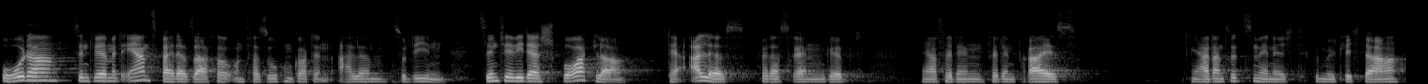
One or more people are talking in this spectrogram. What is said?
Oder sind wir mit Ernst bei der Sache und versuchen Gott in allem zu dienen? Sind wir wie der Sportler, der alles für das Rennen gibt, ja, für den, für den Preis? Ja, dann sitzen wir nicht gemütlich da,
